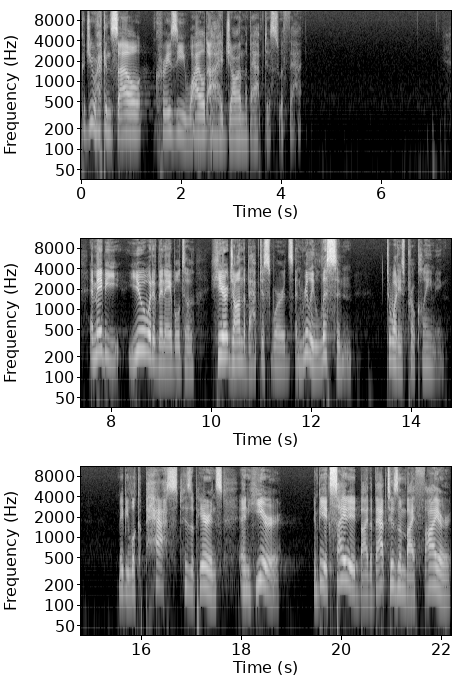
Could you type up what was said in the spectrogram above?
Could you reconcile crazy, wild eyed John the Baptist with that? And maybe you would have been able to hear John the Baptist's words and really listen to what he's proclaiming. Maybe look past his appearance and hear and be excited by the baptism by fire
